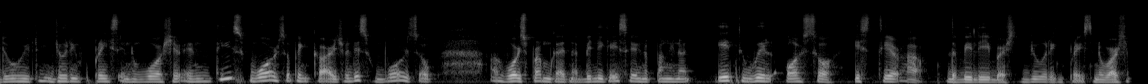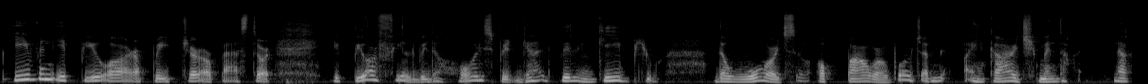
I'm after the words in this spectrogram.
during, during praise and worship. And these words of encouragement, these words of uh, words from God na binigay sa iyo ng Panginoon, it will also stir up the believers during praise and worship. Even if you are a preacher or pastor, if you are filled with the Holy Spirit, God will give you the words of power, words of encouragement na,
